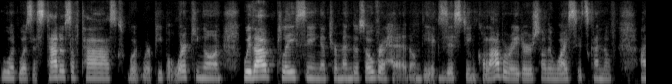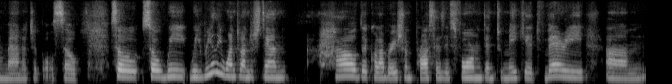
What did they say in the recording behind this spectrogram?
what was the status of tasks, what were people working on, without placing a tremendous overhead on the existing collaborators. Otherwise, it's kind of unmanageable. So, so, so we we really want to understand how the collaboration process is formed and to make it very um,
